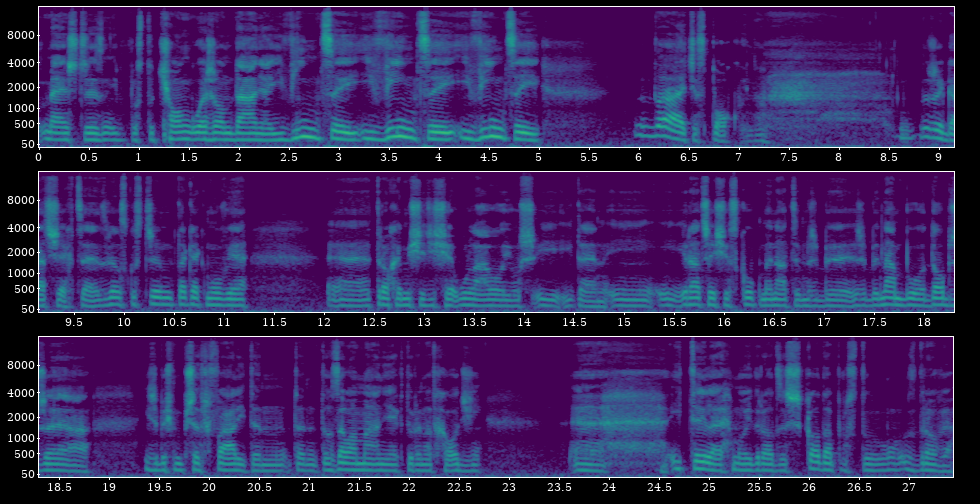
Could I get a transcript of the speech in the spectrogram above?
mężczyzn i po prostu ciągłe żądania i więcej, i więcej, i więcej. Dajcie spokój, no. Żygać się chce, w związku z czym, tak jak mówię, e, trochę mi się dzisiaj ulało już i, i ten, i, i raczej się skupmy na tym, żeby, żeby nam było dobrze, a i żebyśmy przetrwali ten, ten, to załamanie, które nadchodzi. E, I tyle, moi drodzy. Szkoda po prostu zdrowia.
